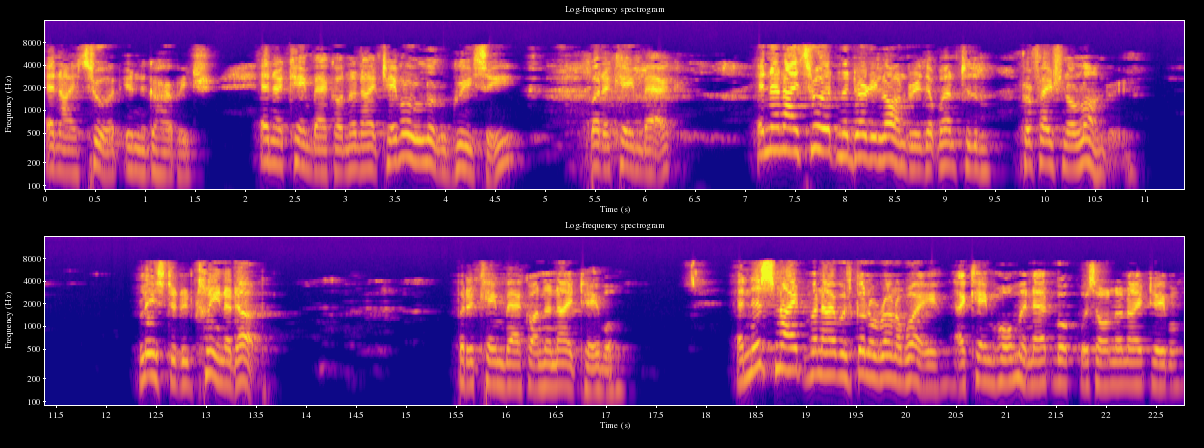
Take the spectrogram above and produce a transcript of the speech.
And I threw it in the garbage. And it came back on the night table, a little greasy, but it came back. And then I threw it in the dirty laundry that went to the professional laundry. At least it'd clean it up. But it came back on the night table. And this night when I was going to run away, I came home and that book was on the night table.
